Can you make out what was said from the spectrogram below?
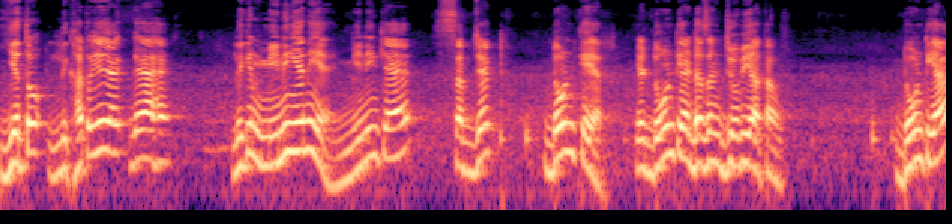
ये तो लिखा तो ये गया है, लेकिन मीनिंग ये नहीं है। मीनिंग क्या है? सब्जेक्ट डोंट केयर या डोंट या डजेंट जो भी आता हो। डोंट या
